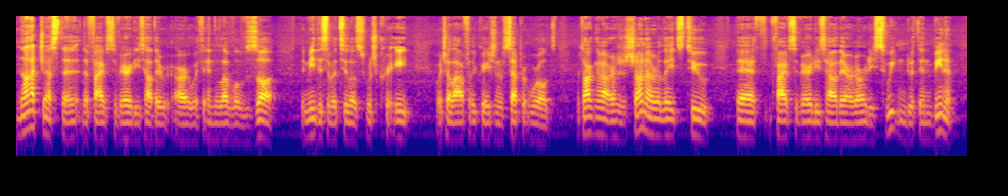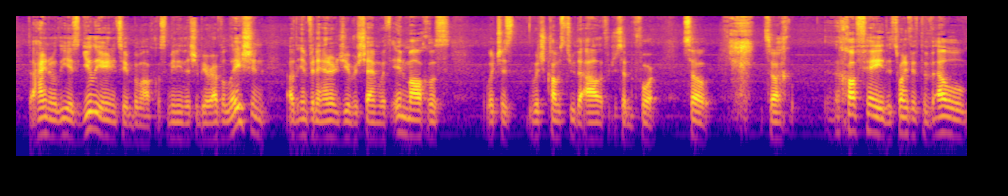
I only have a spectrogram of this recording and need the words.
not just the, the five severities, how they are within the level of Zah, the Midas of Atzilus, which create, which allow for the creation of separate worlds. We're talking about Rosh Hashanah relates to the five severities, how they are already sweetened within Bina. Meaning there should be a revelation of the infinite energy of Hashem within Malchus which is which comes through the Aleph, which we said before. So, so Chaf the twenty fifth of El,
